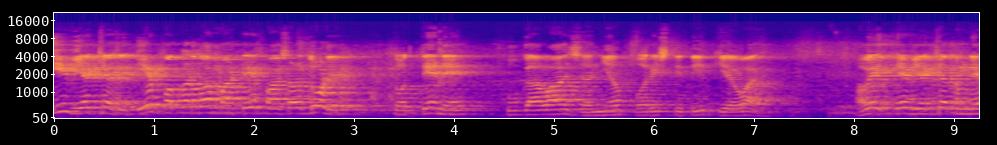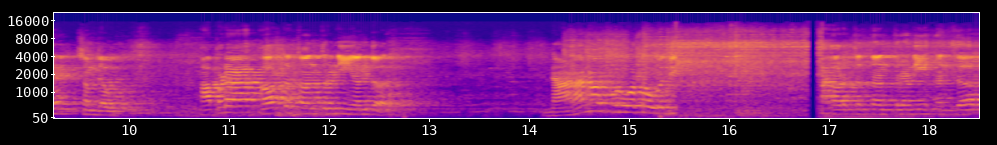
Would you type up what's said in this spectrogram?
એ વ્યાખ્યા છે, એ પકડવા માટે પાછળ દોડે. તો તેને ફુગાવાજન્ય પરિસ્થિતિ કહેવાય. હવે એ વ્યાખ્યા તમને સમજાવું. આપણા અર્થતંત્રની અંદર નાણાંનો પુરવઠો વધી અર્થતંત્રની અંદર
